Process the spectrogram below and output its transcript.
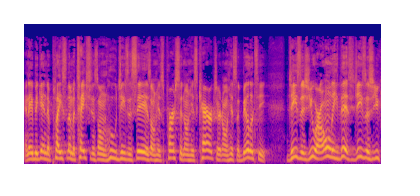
And they begin to place limitations on who Jesus is, on his person, on his character, and on his ability. Jesus, you are only this. Jesus, you,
